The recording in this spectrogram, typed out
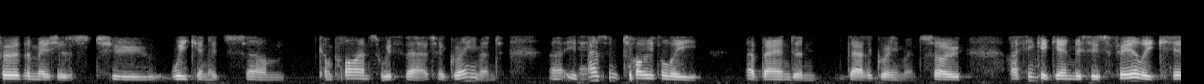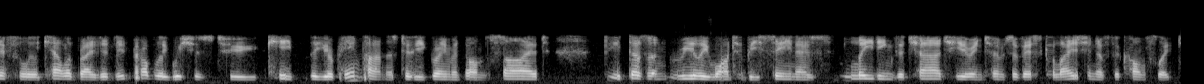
further measures to weaken its um, compliance with that agreement, uh, it hasn't totally abandoned that agreement. So I think, again, this is fairly carefully calibrated. It probably wishes to keep the European partners to the agreement on side. It doesn't really want to be seen as leading the charge here in terms of escalation of the conflict.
